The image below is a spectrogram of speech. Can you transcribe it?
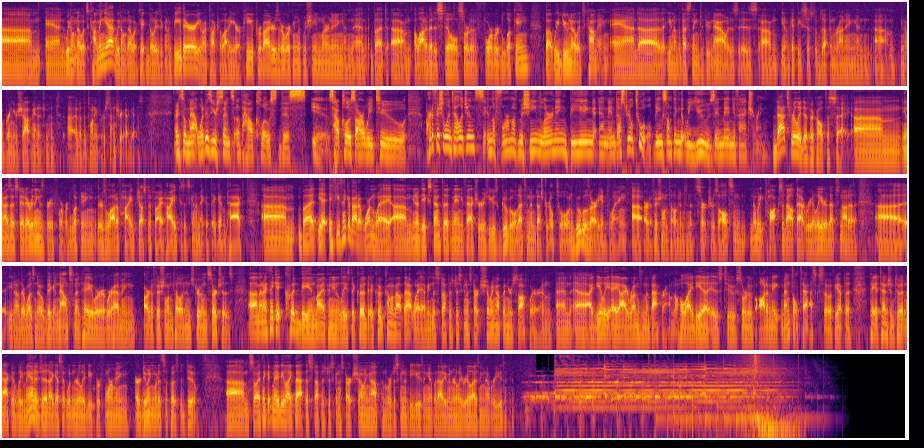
Um, and we don't know what's coming yet. We don't know what capabilities are going to be there. You know, I've talked to a lot of ERP providers that are working with machine learning, and, and but um, a lot of it is still sort of forward-looking. But we do know it's coming, and uh, you know, the best thing to do now is is um, you know get these systems up and running, and um, you know bring your shop management uh, into the 21st century, I guess. All right, so Matt, what is your sense of how close this is? How close are we to artificial intelligence in the form of machine learning being an industrial tool, being something that we use in manufacturing? That's really difficult to say. Um, you know, as I've stated, everything is very forward-looking. There's a lot of hype, justified hype, because it's going to make a big impact. Um, but yeah, if you think about it one way, um, you know, the extent that manufacturers use Google, that's an industrial tool, and Google's already employing uh, artificial intelligence in its search results, and nobody talks about that really, or that's not a, uh, you know, there was no big announcement, hey, we're, we're having artificial intelligence driven searches. Um, and I think it could be, in my opinion at least, it could, it could come about that way. I mean, this stuff is just going to start showing up in your software, and, and uh, ideally AI runs in the background. The whole idea is to sort of automate mental tasks. So if you have to pay attention to it and actively manage it, I guess it wouldn't really be performing or doing what it's supposed to do. Um, so I think it may be like that. This stuff is just going to start showing up, and we're just going to be using it without even really realizing that we're using it.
